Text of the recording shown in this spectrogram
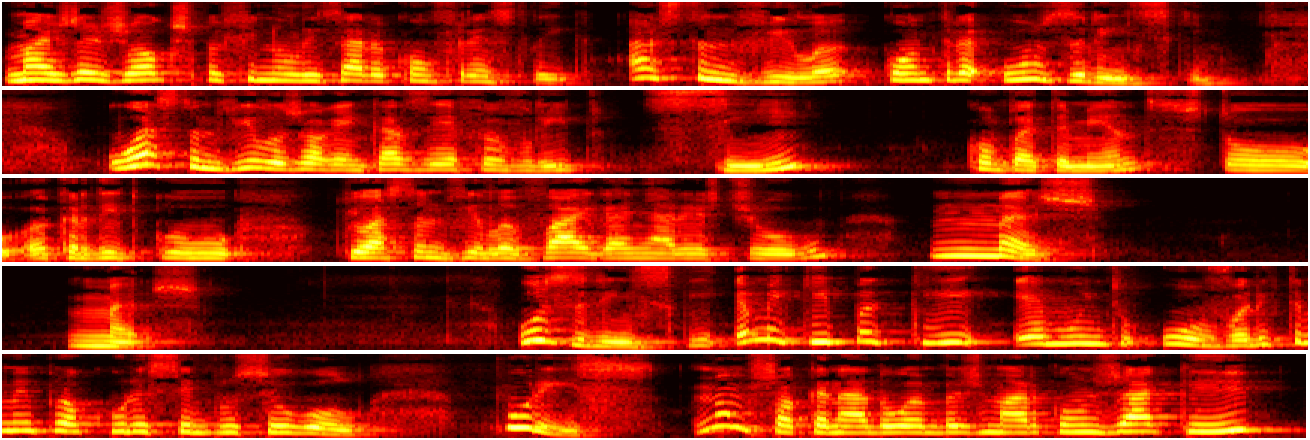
mais dois jogos para finalizar a Conference League. Aston Villa contra o Zerinski. O Aston Villa joga em casa e é favorito? Sim, completamente. Estou, acredito que o, que o Aston Villa vai ganhar este jogo, mas, mas, o Zerinski é uma equipa que é muito over e também procura sempre o seu golo. Por isso, não me choca nada ou ambas marcam, já que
